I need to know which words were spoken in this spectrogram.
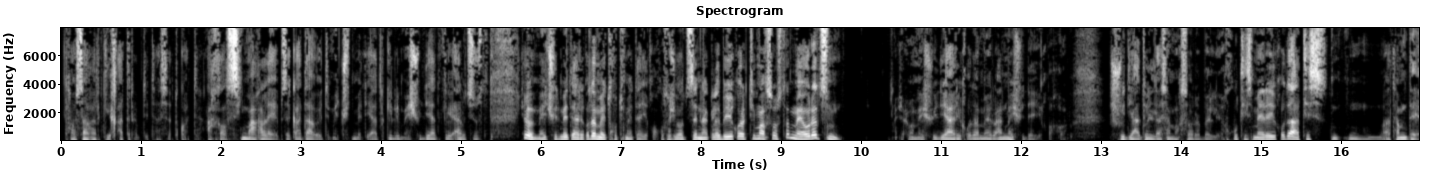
თავს აღარ გიყატრებდით ასე ვთქვათ. ახალ სიმაღლეებზე გადავედი მე 17 ადგილი, მე 7 ადგილი, არ ვიცი ზუსტად. შეიძლება მე 17 არ იყო და მე 15 იყო. ხო 20-ზე ნაკლები იყო ერთი მახსოვს და მეორეც შეიძლება მე 7 არ იყო და მე ან მე 7 იყო ხო? 7 ადვილი დასამახსოვრებელია 5-ის მერე იყო და 10-ის 10-მდე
